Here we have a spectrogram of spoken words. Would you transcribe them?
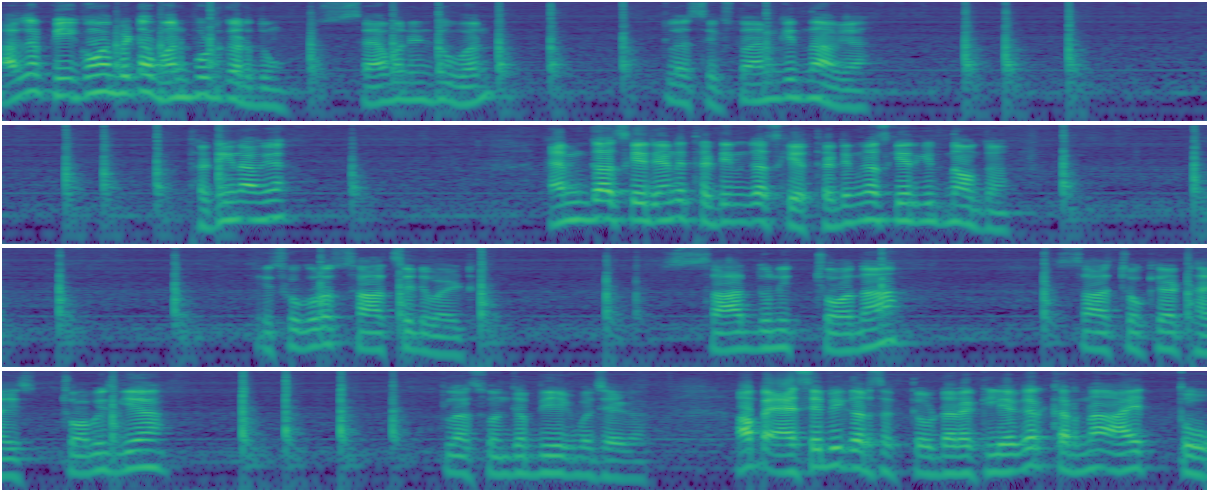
अगर पी को मैं बेटा वन पुट कर दूँ seven into one plus six तो एम कितना आ गया? थर्टीन आ गया। एम का स्केयर यानी थर्टीन का स्केयर थर्टीन का स्केयर कितना होता है? इसको करो सात से डिवाइड सात दूनी चौदह, सात चौके अट्ठाईस। चौबीस गया प्लस वन जब भी एक बचेगा। आप ऐसे भी कर सकते हो डायरेक्टली अगर करना आए तो।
